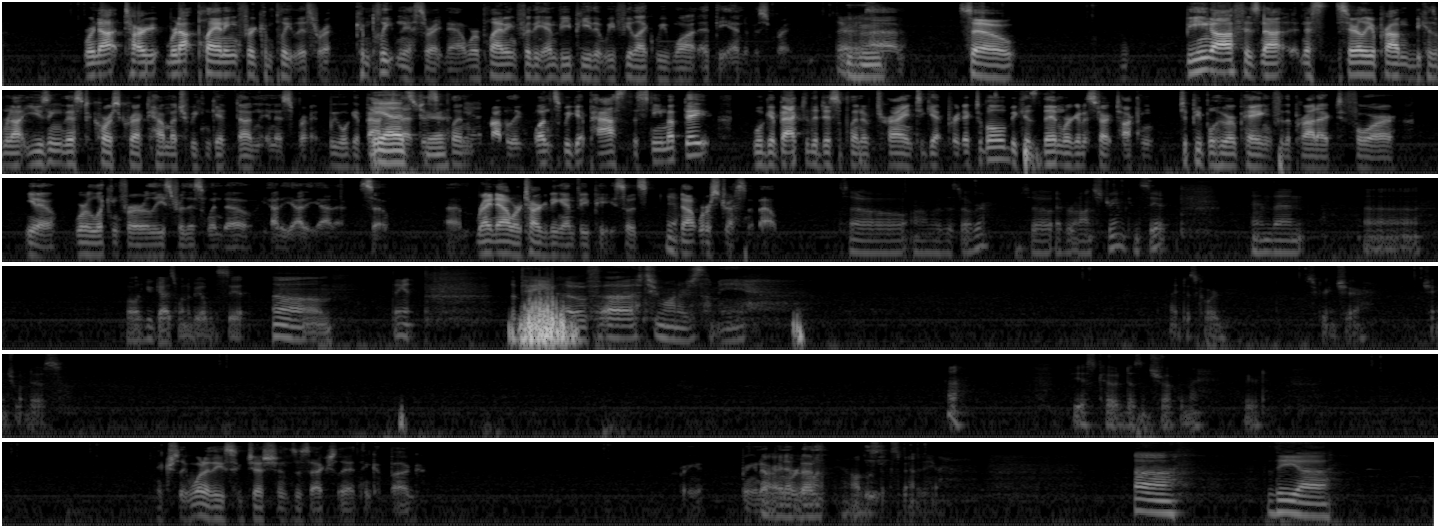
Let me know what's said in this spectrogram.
we're not target we're not planning for completeness right, completeness right now. We're planning for the MVP that we feel like we want at the end of a sprint. There it is. Mhm. Um, so being off is not necessarily a problem because we're not using this to course correct how much we can get done in a sprint. We will get back Yeah, to that's that true. discipline probably once we get past the Steam update. We'll get back to the discipline of trying to get predictable because then we're going to start talking to people who are paying for the product for, you know, we're looking for a release for this window, yada yada yada. So um, right now we're targeting MVP, so it's Yeah. not worth stressing about. So I'll move this over so everyone on stream can see it. And then, uh, well, you guys want to be able to see it. Um, dang it. The pain of uh, two monitors. Let me. Hi, Discord. Screen share. Change windows. Huh. VS Code doesn't show up in there. Weird. Actually, one of these suggestions is actually, I think, a bug. Bring it, bring it up All right, when we're everyone. done. I'll just expand it here. Uh, the uh,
